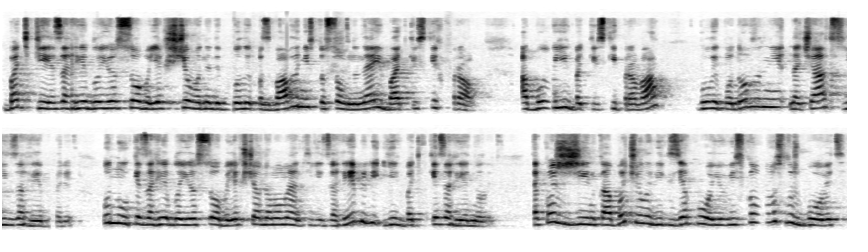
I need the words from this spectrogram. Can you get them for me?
батьки загиблої особи, якщо вони не були позбавлені стосовно неї батьківських прав, або їх батьківські права були поновлені на час їх загибелі онуки загиблої особи, якщо на момент її загибелі їх батьки загинули. Також жінка або чоловік, з якою військовослужбовець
